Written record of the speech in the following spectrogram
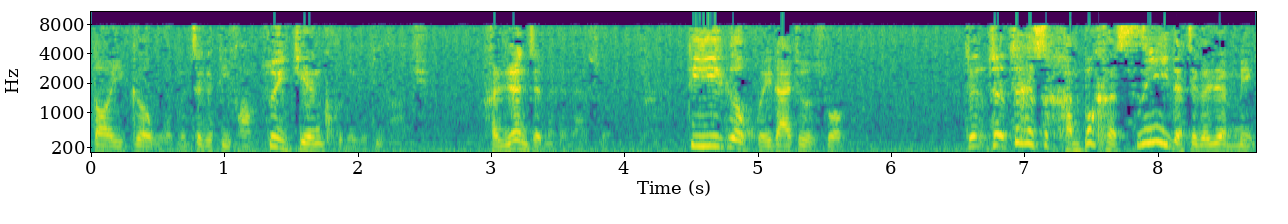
到一个我们这个地方最艰苦的一个地方去，很认真的跟他说。第一个回答就是说，这这这个是很不可思议的这个任命。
